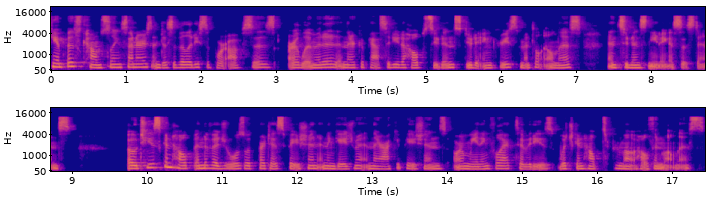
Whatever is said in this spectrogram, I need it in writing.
Campus counseling centers and disability support offices are limited in their capacity to help students due to increased mental illness and students needing assistance. OTs can help individuals with participation and engagement in their occupations or meaningful activities, which can help to promote health and wellness.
